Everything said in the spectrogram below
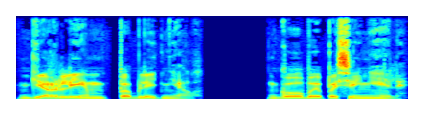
Герлим побледнел. Губы посинели.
